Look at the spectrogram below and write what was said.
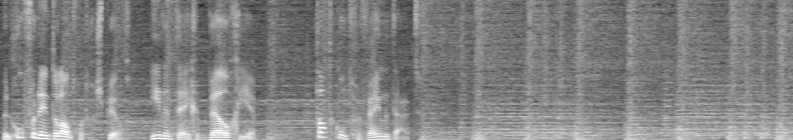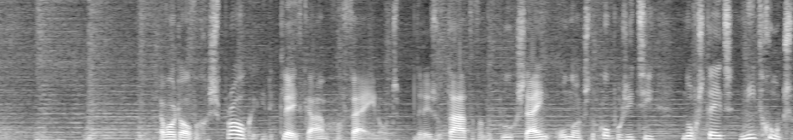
een oefeninterland wordt gespeeld, in en tegen België. Dat komt vervelend uit. Er wordt over gesproken in de kleedkamer van Feyenoord. De resultaten van de ploeg zijn, ondanks de koppositie, nog steeds niet goed.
